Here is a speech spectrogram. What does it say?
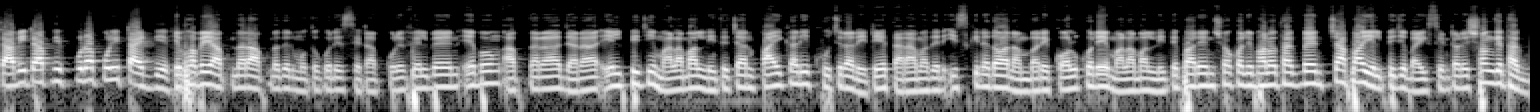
চাবিটা আপনি পুরোপুরি টাইট দিয়ে এভাবে আপনারা আপনাদের মতো করে সেট করে ফেলবেন এবং আপনারা যারা এলপিজি মালামাল নিতে চান, পাইকারি খুচরা রেটে তারা আমাদের স্ক্রিনে দেওয়া নাম্বারে কল করে মালামাল নিতে পারেন। সকলে ভালো থাকবেন, চাপাই এলপিজি বাইক সেন্টারের সঙ্গে থাকবেন।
